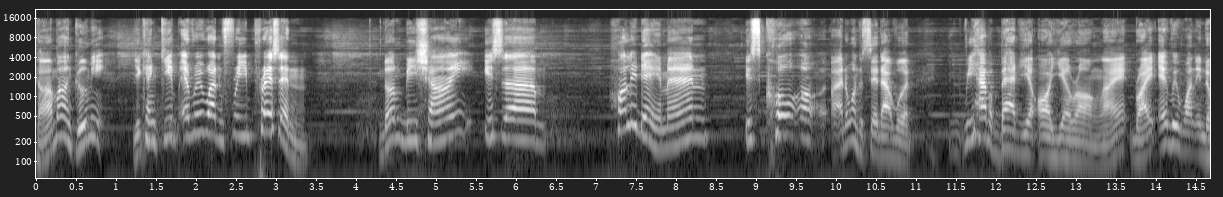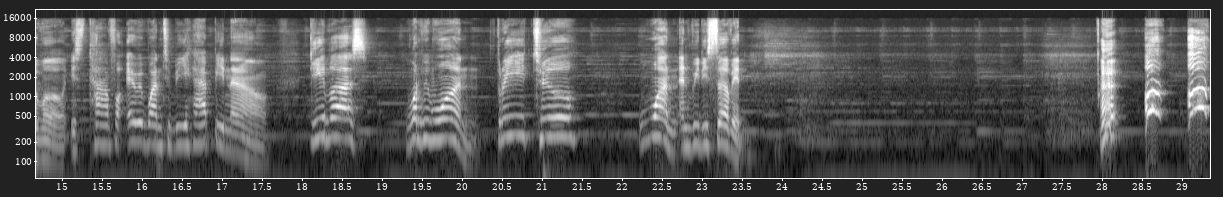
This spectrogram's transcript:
Come on, Gumi. You can give everyone free present. Don't be shy. It's a um, holiday, man. It's cold. Oh, I don't want to say that word. We have a bad year all year long, right? Right? Everyone in the world. It's time for everyone to be happy now. Give us what we want. Three, two, one, and we deserve it. Oh, oh,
